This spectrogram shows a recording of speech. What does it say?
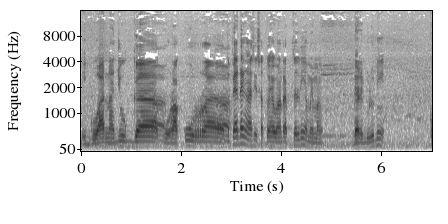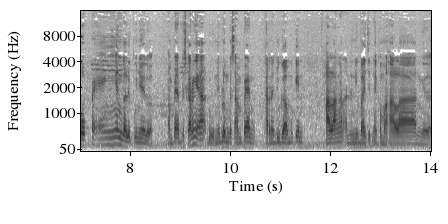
Iguana juga, Ah. kura-kura. Ah. Tapi ada nggak sih satu hewan reptil nih yang memang dari dulu nih kok pengen kali punya itu? Sampai sampai sekarang ya, aduh ini belum kesampaian karena juga mungkin halangan ada nih budgetnya kemahalan gitu.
